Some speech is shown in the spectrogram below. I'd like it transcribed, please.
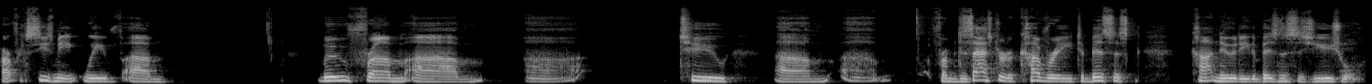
or excuse me, we've um, moved from um, uh, to um, um from disaster recovery to business continuity to business as usual.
